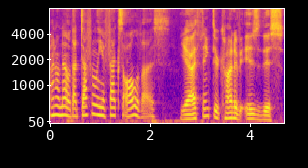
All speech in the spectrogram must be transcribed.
I don't know, that definitely affects all of us. Yeah, I think there kind of is this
